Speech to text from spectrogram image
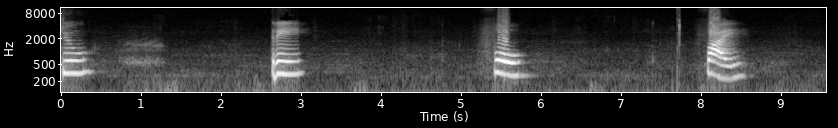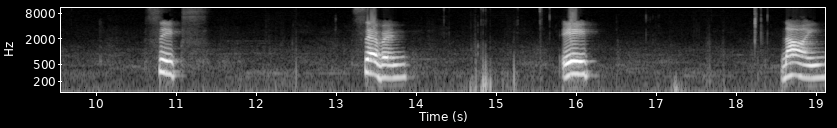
two three four five six seven eight nine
